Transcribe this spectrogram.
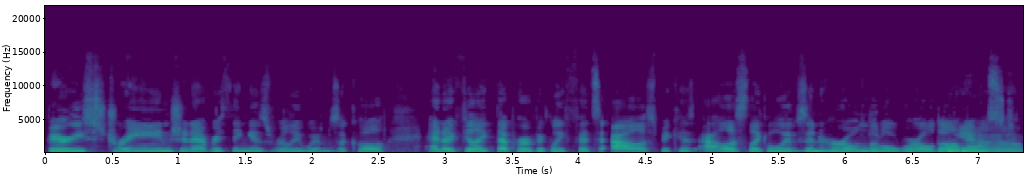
very strange and everything is really whimsical and i feel like that perfectly fits alice because alice like lives in her own little world almost Yeah,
